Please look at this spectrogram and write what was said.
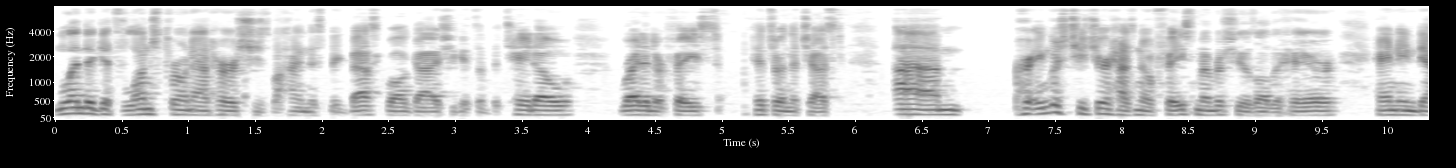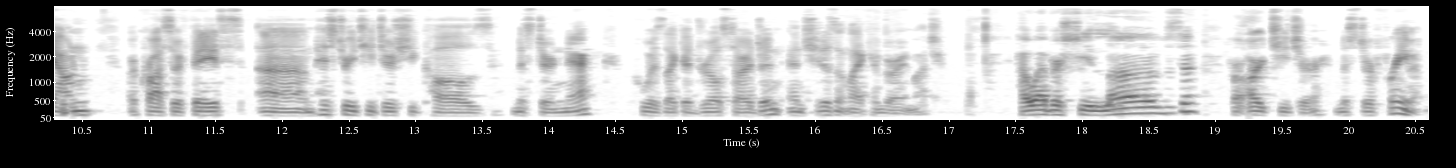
Melinda gets lunch thrown at her. She's behind this big basketball guy. She gets a potato right at her face, hits her in the chest. Um, her English teacher has no face. Remember, she has all the hair hanging down across her face. Um, history teacher she calls Mr. Neck, who is like a drill sergeant, and she doesn't like him very much. However, she loves her art teacher, Mr. Freeman,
